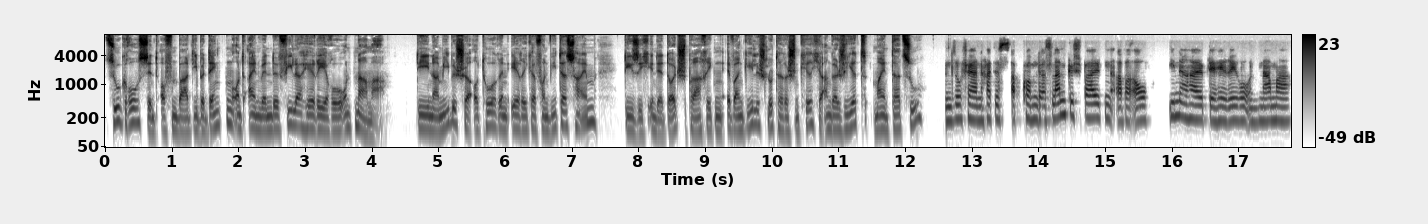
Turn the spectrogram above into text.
Zu groß sind offenbar die Bedenken und Einwände vieler Herero und Nama. Die namibische Autorin Erika von Wietersheim, die sich in der deutschsprachigen evangelisch-lutherischen Kirche engagiert, meint dazu, Insofern hat das Abkommen das Land gespalten, aber auch innerhalb der Herero und Nama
